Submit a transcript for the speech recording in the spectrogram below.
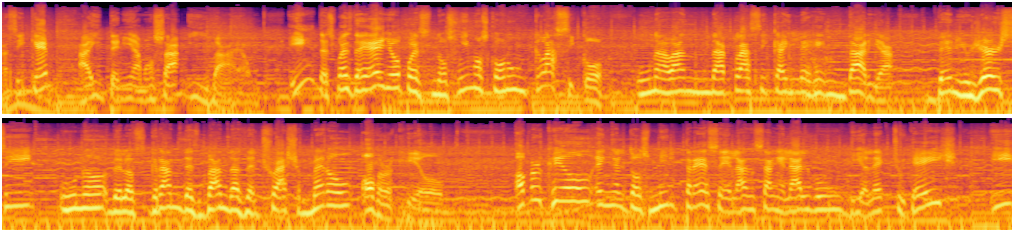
Así que ahí teníamos a Evil. Y después de ello, pues nos fuimos con un clásico, una banda clásica y legendaria de New Jersey, uno de los grandes bandas del thrash metal, Overkill. Overkill en el 2013 lanzan el álbum The Electric Age y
